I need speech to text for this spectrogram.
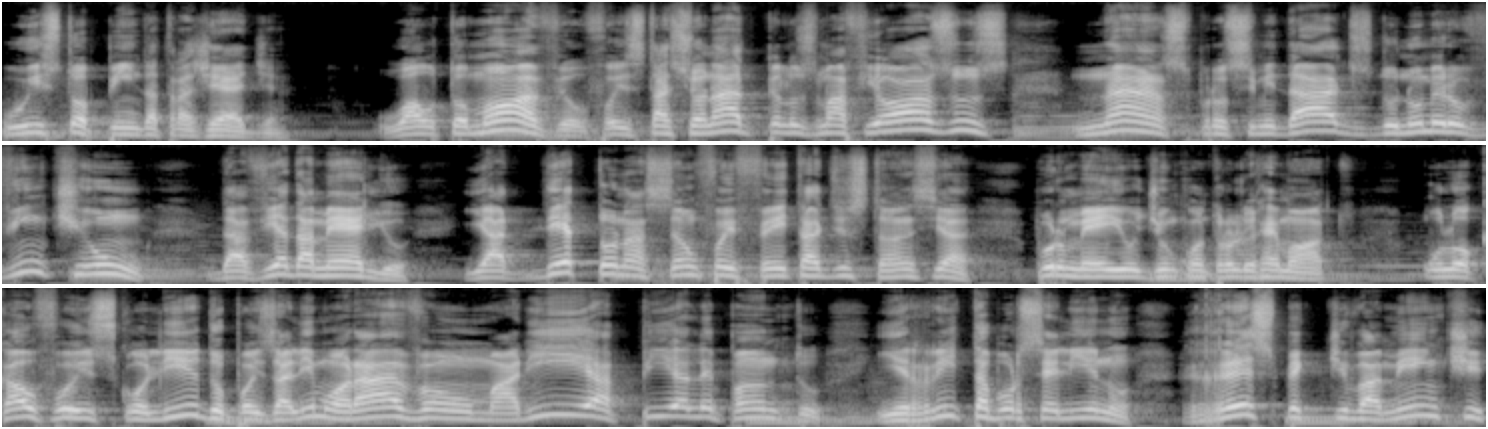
o estopim da tragédia. O automóvel foi estacionado pelos mafiosos nas proximidades do número 21 da Via D'Amélio e a detonação foi feita à distância por meio de um controle remoto. O local foi escolhido pois ali moravam Maria Pia Lepanto e Rita Borsellino, respectivamente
